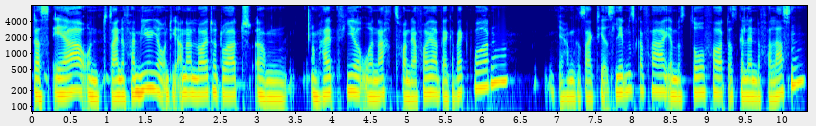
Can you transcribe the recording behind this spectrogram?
dass er und seine Familie und die anderen Leute dort ähm, um halb vier Uhr nachts von der Feuerwehr geweckt wurden. Die haben gesagt, hier ist Lebensgefahr, ihr müsst sofort das Gelände verlassen.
